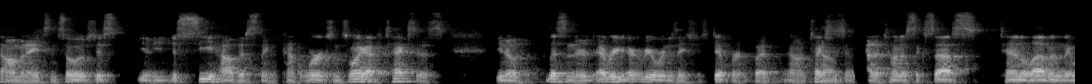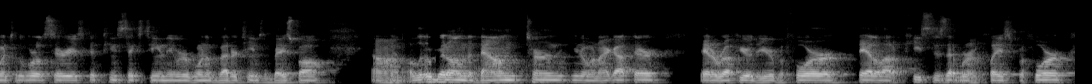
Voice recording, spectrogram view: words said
dominates. And so it was just, you know, you just see how this thing kind of works. And so when I got to Texas, you know, listen, every, every organization is different, but um, Texas yeah. had a ton of success, 10, 11, they went to the world series, 15, 16, they were one of the better teams in baseball. Um, yeah. A little bit on the downturn, you know, when I got there, they had a rough year the year before. They had a lot of pieces that were in place before,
